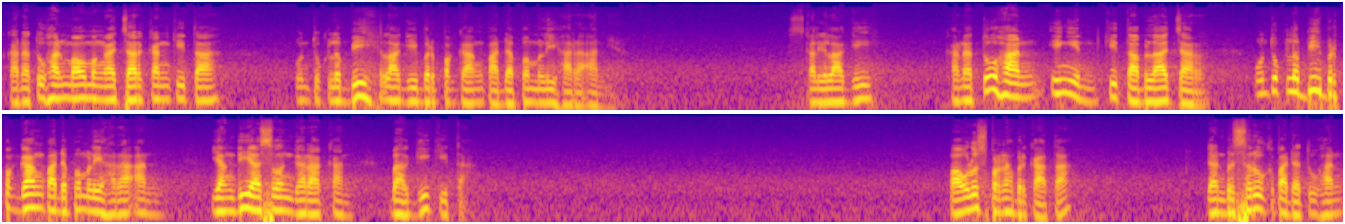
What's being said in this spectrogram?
Karena Tuhan mau mengajarkan kita untuk lebih lagi berpegang pada pemeliharaannya. Sekali lagi, karena Tuhan ingin kita belajar untuk lebih berpegang pada pemeliharaan yang Dia selenggarakan bagi kita. Paulus pernah berkata dan berseru kepada Tuhan,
